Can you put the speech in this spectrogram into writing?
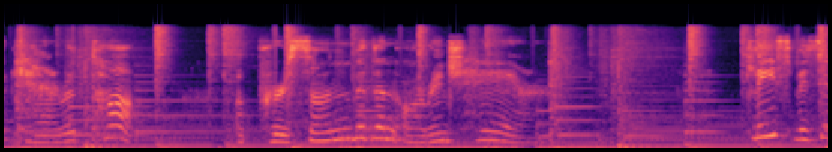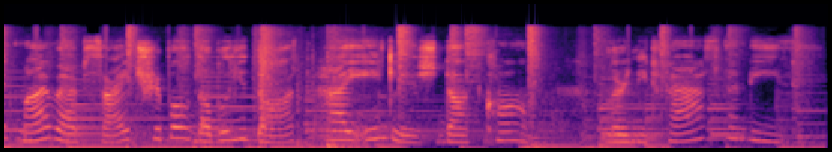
A carrot top, a person with an orange hair. Please visit my website www.highenglish.com. Learn it fast and easy.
